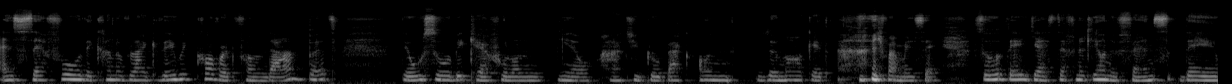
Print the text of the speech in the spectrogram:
And therefore they kind of like they recovered from that but they're also a bit careful on you know how to go back on the market if i may say. So they yes definitely on the fence. They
